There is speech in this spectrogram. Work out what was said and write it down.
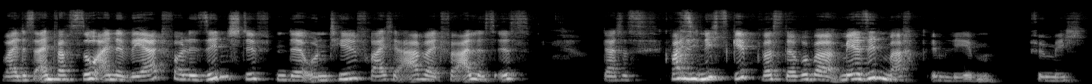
Weil das einfach so eine wertvolle, sinnstiftende und hilfreiche Arbeit für alles ist, dass es quasi nichts gibt, was darüber mehr Sinn macht im Leben für mich.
